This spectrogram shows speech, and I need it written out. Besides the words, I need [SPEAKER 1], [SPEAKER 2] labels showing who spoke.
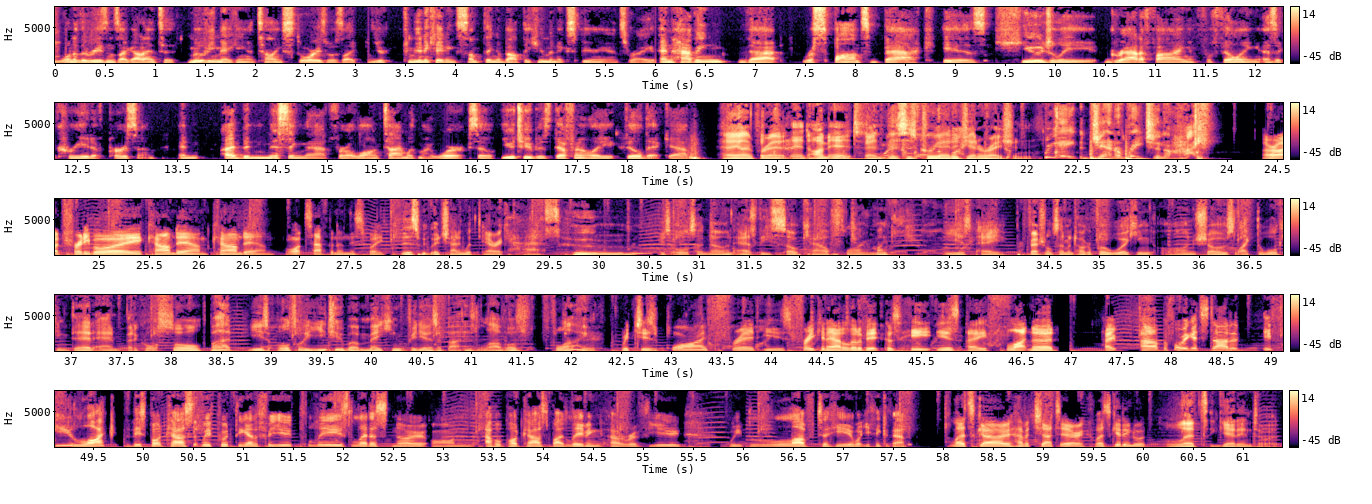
[SPEAKER 1] one of the reasons I got into movie making and telling stories was like you're communicating something about the human experience, right? And having that response back is hugely gratifying and fulfilling as a creative person. And I've been missing that for a long time with my work. So YouTube has definitely filled that gap.
[SPEAKER 2] Hey, I'm Fred.
[SPEAKER 3] And I'm Ed.
[SPEAKER 2] And this is Creator Generation.
[SPEAKER 4] Create a generation of hype.
[SPEAKER 3] All right, Freddie boy, calm down, calm down. What's happening this week?
[SPEAKER 2] This week we're chatting with Eric Haas, who is also known as the SoCal Flying Monkey. He is a professional cinematographer working on shows like The Walking Dead and Better Call Saul, but he's also a YouTuber making videos about his love of flying.
[SPEAKER 3] Which is why Fred is freaking out a little bit because he is a flight nerd. Hey, uh, before we get started, if you like this podcast that we've put together for you, please let us know on Apple Podcasts by leaving a review. We'd love to hear what you think about it. Let's go have a chat to Eric. Let's get into it.
[SPEAKER 2] Let's get into it.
